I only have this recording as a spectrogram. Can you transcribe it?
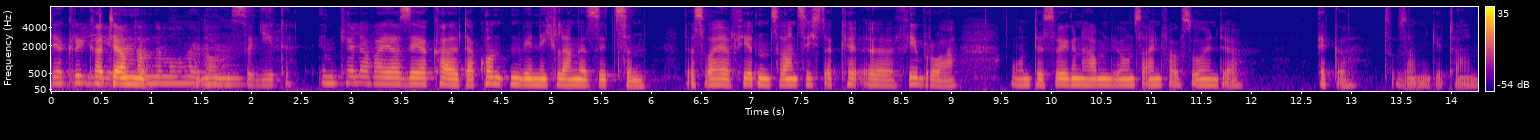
Der Krieg І hat ja ми там не могли довго сидіти. Im Keller war ja sehr kalt, da konnten wir nicht lange sitzen. Das war ja 24. Ke äh, Februar. Und deswegen haben wir uns einfach so in der Ecke zusammengetan.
